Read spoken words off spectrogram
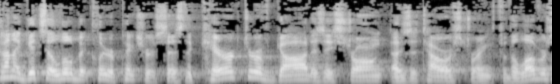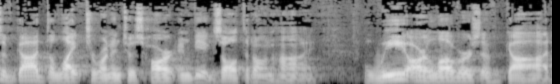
kind of gets a little bit clearer picture. It says, The character of God is a strong as a tower of strength. For the lovers of God delight to run into his heart and be exalted on high. We are lovers of God.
